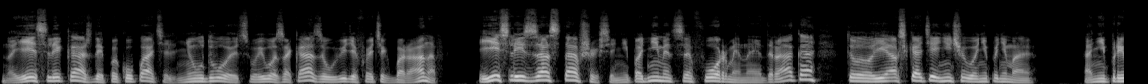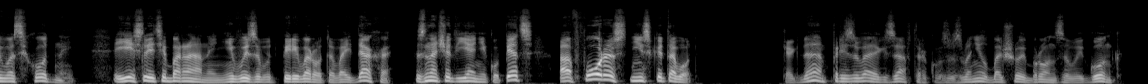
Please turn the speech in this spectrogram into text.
Но если каждый покупатель не удвоит своего заказа, увидев этих баранов, если из-за оставшихся не поднимется форменная драка, то я в скоте ничего не понимаю. Они превосходны. Если эти бараны не вызовут переворота в Айдахо, значит, я не купец, а Форест не скотовод. Когда, призывая к завтраку, зазвонил большой бронзовый гонг,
